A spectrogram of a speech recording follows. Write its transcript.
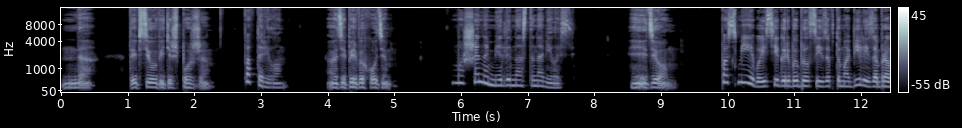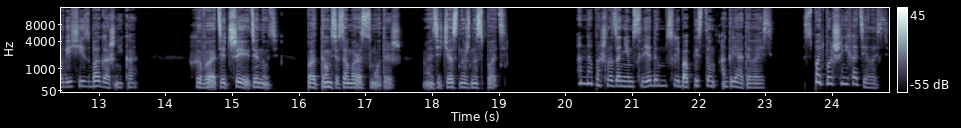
«Да, ты все увидишь позже», — повторил он. «А теперь выходим». Машина медленно остановилась. Идем. Посмеиваясь, Игорь выбрался из автомобиля и забрал вещи из багажника. «Хватит шею тянуть. Потом все сама рассмотришь. А сейчас нужно спать». Она пошла за ним следом, с любопытством оглядываясь. Спать больше не хотелось.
